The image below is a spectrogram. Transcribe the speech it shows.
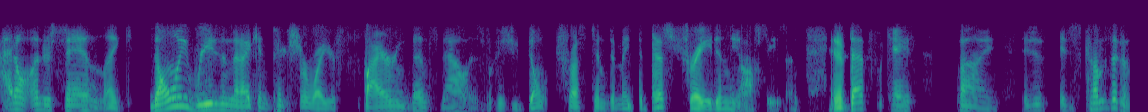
I don't understand like the only reason that I can picture why you're firing Vince now is because you don't trust him to make the best trade in the off season. And if that's the case, fine. It just it just comes at a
